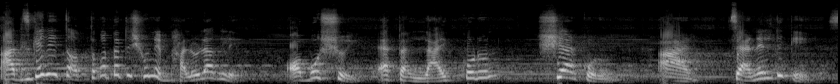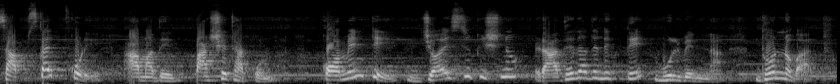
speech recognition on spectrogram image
আজকের এই তত্ত্বকথাটি শুনে ভালো লাগলে অবশ্যই একটা লাইক করুন শেয়ার করুন আর চ্যানেলটিকে সাবস্ক্রাইব করে আমাদের পাশে থাকুন। কমেন্টে জয় শ্রীকৃষ্ণ, রাধে রাধে লিখতে ভুলবেন না। ধন্যবাদ।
